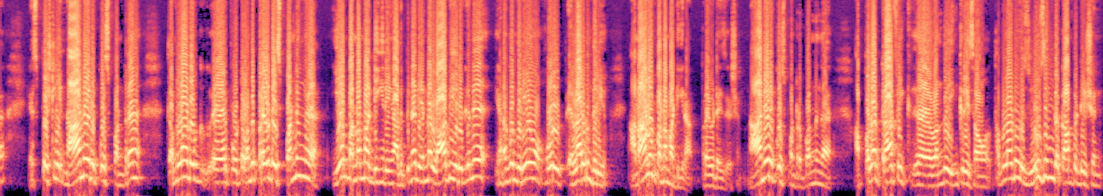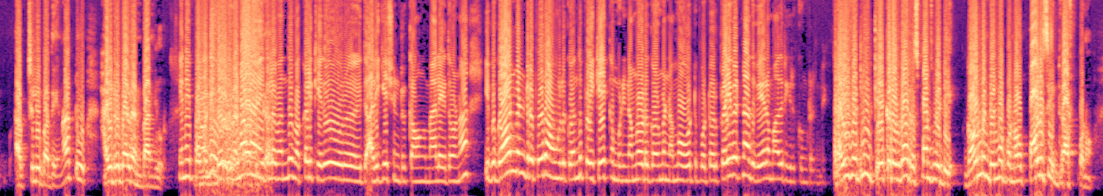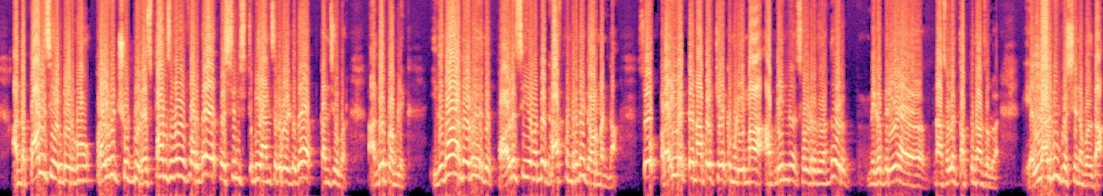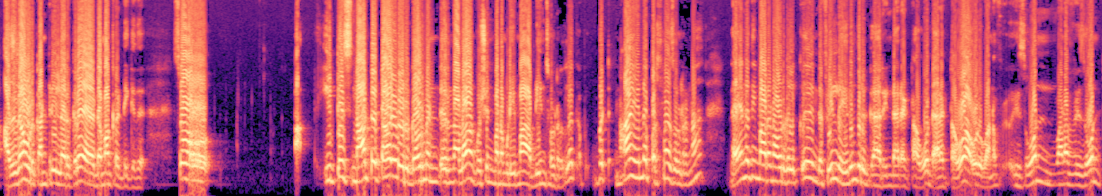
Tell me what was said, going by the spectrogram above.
எஸ்பெஷலி நானே ரிக்வஸ்ட் பண்றேன் தமிழ்நாடு ஏர்போர்ட்டை வந்து பிரைவேடைஸ் பண்ணுங்க. ஏன் பண்ண மாட்டேங்கிறீங்க? அது பின்னாடி என்ன லாபி இருக்குன்னு எனக்கும் தெரியும் ஹோல் எல்லாருக்கும் தெரியும். ஆனாலும் பண்ண மாட்டேங்கிறாங்க பிரைவேடைசேஷன் நானே ரிக்வஸ்ட் பண்றேன் பண்ணுங்க. அப்பதான் டிராஃபிக் வந்து இன்க்ரீஸ் ஆகும். Tamil Nadu is losing the competition actually பாத்தீங்கன்னா டு ஹைதராபாத் அண்ட் பெங்களூர் ஏன்னா இப்ப வந்து ஒரு விமான இதுல வந்து மக்களுக்கு ஏதோ ஒரு இது அலிகேஷன் இருக்கு அவங்க மேல ஏதோனா இப்ப கவர்மெண்ட் போது அவங்களுக்கு வந்து போய் கேட்க முடியும். நம்மளோட கவர்மெண்ட் நம்ம ஓட்டு போட்டு ஒரு பிரைவேட்னா அது வேற மாதிரி இருக்கும்ன்றீங்க பிரைவேட்லயும் கேட்கறது தான் ரெஸ்பான்சிபிலிட்டி கவர்மெண்ட் என்ன பண்ணும்? பாலிசி டிராஃப்ட் பண்ணும். அந்த பாலிசி எப்படி இருக்கும்? Private should be responsible for the questions to be answerable to the consumer அந்த பப்ளிக் இதுதான் அதோட இது. பாலிசியை வந்து டிராஃப்ட் பண்றதே கவர்மெண்ட் தான். ஸோ பிரைவேட் நான் போய் கேட்க முடியுமா அப்படின்னு சொல்றது வந்து ஒரு மிகப்பெரிய நான் சொல்ல தப்பு தான் சொல்லுவேன் எல்லாருக்கும் கொஸ்டினபிள் தான். அதுதான் ஒரு கண்ட்ரில இருக்கிற டெமோக்ராட்டிக் இது. So it is not at all ஒரு கவர்மெண்ட் இருந்தாலும் கொஸ்டின் பண்ண முடியுமா அப்படின்னு சொல்றதுல தப்பு. பட் நான் என்ன பர்சனலா சொல்றேன்னா தயநதி மாறன் அவர்களுக்கு இந்த ஃபீல்ட்ல இருந்திருக்காரு இன்டைரக்டாவோ டைரக்டாவோ அவர் one of his own one of his own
